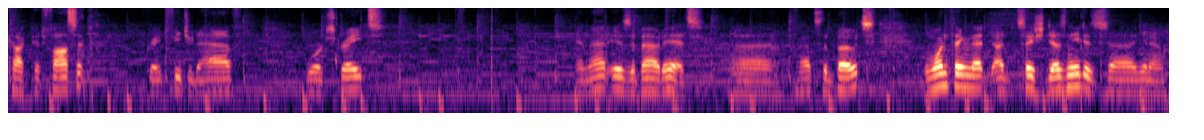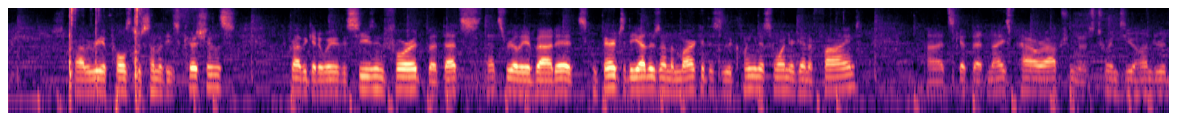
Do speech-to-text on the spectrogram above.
cockpit faucet, great feature to have works great. And that is about it. Uh, that's the boat. The one thing that I'd say she does need is, uh, you know, probably reupholster some of these cushions. probably get away with the season for it, but that's that's really about it. Compared to the others on the market, this is the cleanest one you're going to find. Uh, it's got that nice power option, those twin 200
